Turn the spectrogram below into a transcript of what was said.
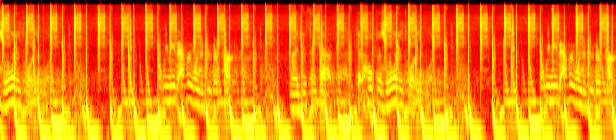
is really important. But we need everyone to do their part. And I do think that, that hope is really important. But we need everyone to do their part.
